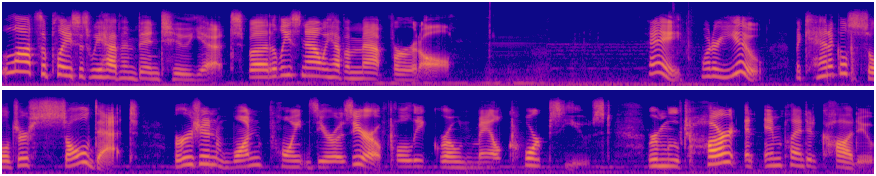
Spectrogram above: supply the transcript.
Lots of places we haven't been to yet, but at least now we have a map for it all. Hey, what are you? Mechanical Soldier Soldat, version 1.00, fully grown male corpse used. Removed heart and implanted Cadou.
